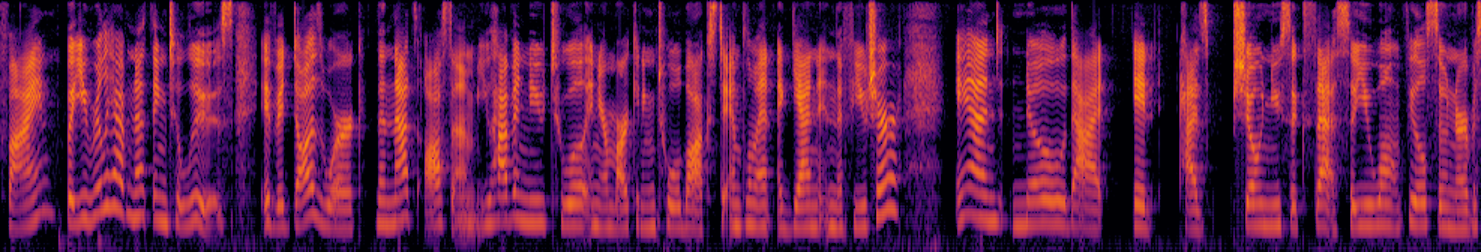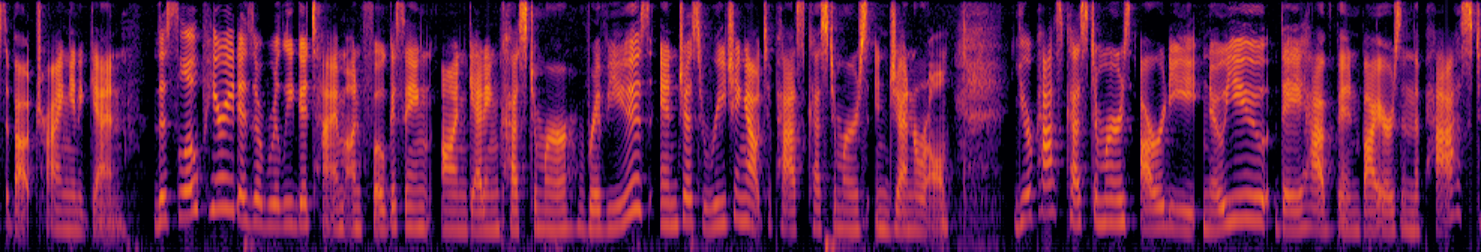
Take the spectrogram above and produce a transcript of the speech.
fine, but you really have nothing to lose. If it does work, then that's awesome. You have a new tool in your marketing toolbox to implement again in the future and know that it has shown you success so you won't feel so nervous about trying it again. The slow period is a really good time on focusing on getting customer reviews and just reaching out to past customers in general. Your past customers already know you. They have been buyers in the past.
